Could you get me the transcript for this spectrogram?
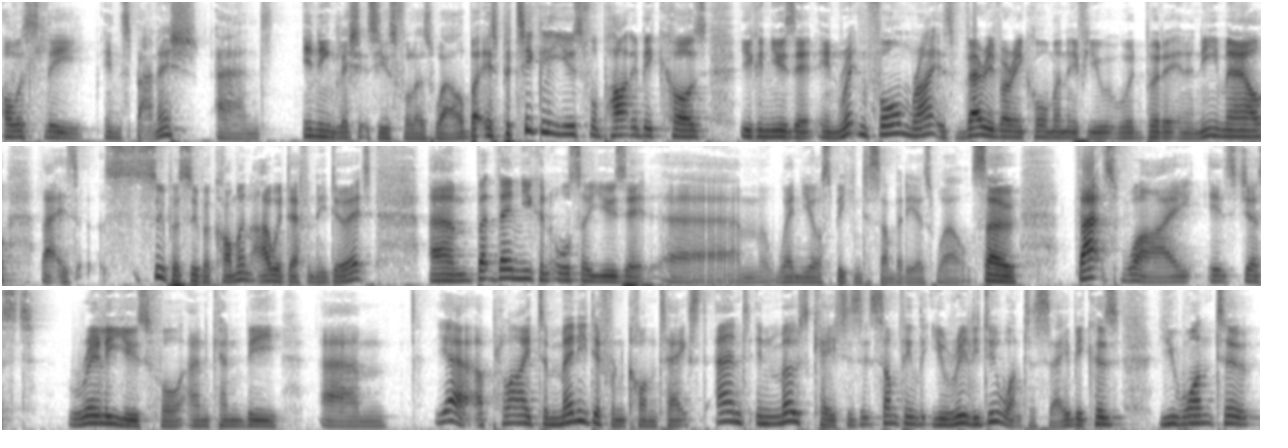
obviously in Spanish and in English, it's useful as well, but it's particularly useful partly because you can use it in written form, right? It's very, very common if you would put it in an email. That is super, super common. I would definitely do it. Um, but then you can also use it um, when you're speaking to somebody as well. So that's why it's just really useful and can be um, yeah, applied to many different contexts, and in most cases, it's something that you really do want to say because you want to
